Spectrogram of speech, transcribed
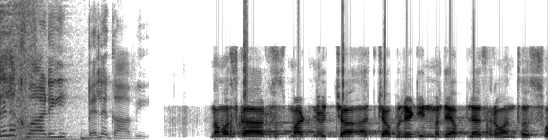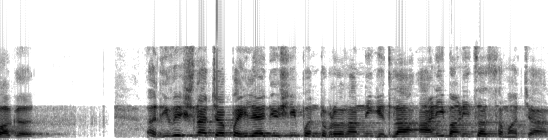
तिलकवाडी बेलगावी. नमस्कार स्मार्ट न्यूजच्या आजच्या बुलेटिनमध्ये आपल्या सर्वांचं स्वागत. अधिवेशनाच्या पहिल्या दिवशी पंतप्रधानांनी घेतला आणीबाणीचा समाचार.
